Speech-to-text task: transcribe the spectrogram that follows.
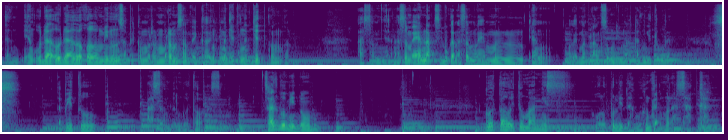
Dan yang udah udah gue kalau minum sampai ke merem merem sampai ke ngejet ngejet asamnya asam enak sih bukan asam lemon yang lemon langsung dimakan gitu enggak tapi itu asam dan gue tahu asam saat gue minum gue tahu itu manis walaupun lidah gue nggak merasakan.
